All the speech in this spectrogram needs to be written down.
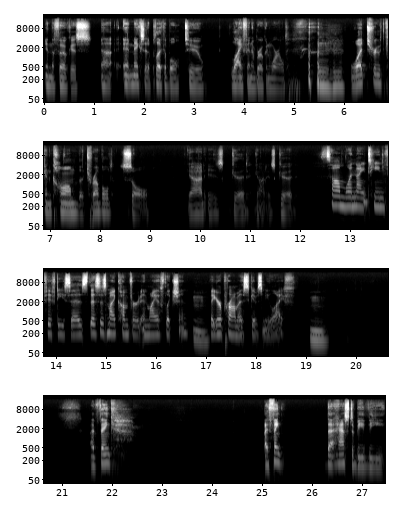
in the focus uh, and makes it applicable to life in a broken world. Mhm. What truth can calm the troubled soul? God is good. God is good. Psalm 119, says, This is my comfort in my affliction, Mm. that your promise gives me life. Mm. I think I think that has to be the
